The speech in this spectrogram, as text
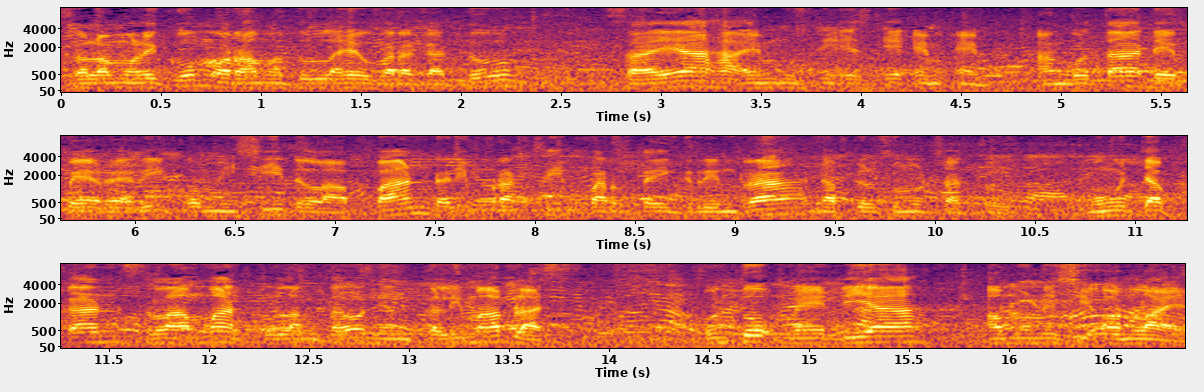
Assalamualaikum warahmatullahi wabarakatuh. Saya HM Musni SEMM, anggota DPR RI Komisi 8 dari fraksi Partai Gerindra Dapil Sumut 1. Mengucapkan selamat ulang tahun yang ke-15 untuk media amunisi online.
